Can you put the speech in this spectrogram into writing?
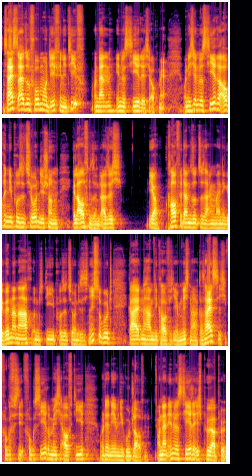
das heißt also FOMO definitiv und dann investiere ich auch mehr. Und ich investiere auch in die Positionen, die schon gelaufen sind. Also ich ja, kaufe dann sozusagen meine Gewinner nach und die Positionen, die sich nicht so gut gehalten haben, die kaufe ich eben nicht nach. Das heißt, ich fokussiere mich auf die Unternehmen, die gut laufen. Und dann investiere ich peu à peu.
